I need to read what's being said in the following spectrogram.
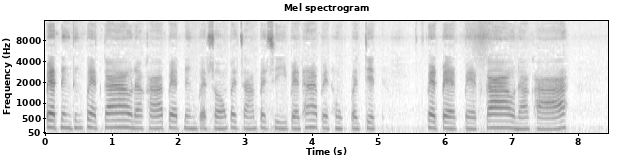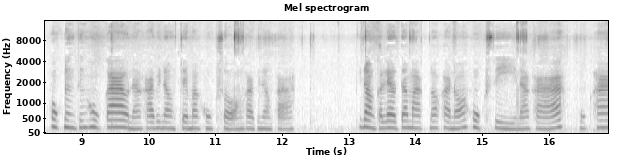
แปดหนึ่งถึงแปดเก้านะคะแปดหนึ่งแปดสองแปดสามแปดสี่แปดห้าแปดหกแปดเจ็ด แปดแปดแปดเก้านะคะหกหนึ่งถึงหกเก้านะคะ พี่น้องใจมักหกสองค่ะ พี่น้องคะพี่น้องก็แล้วแตะมักเนาะค่ะเนาะหกสี่นะคะหกห้า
